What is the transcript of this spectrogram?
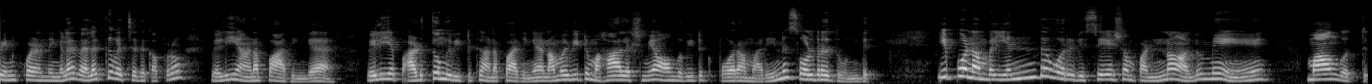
பெண் குழந்தைங்கள விளக்கு வச்சதுக்கப்புறம் வெளியே அனுப்பாதீங்க. வெளியே அடுத்தவங்க வீட்டுக்கு அனுப்பாதீங்க. நம்ம வீட்டு மகாலட்சுமியாக அவங்க வீட்டுக்கு போகிற மாதிரின்னு சொல்கிறது உண்டு. இப்போ நம்ம எந்த ஒரு விசேஷம் பண்ணாலுமே மாங்கொத்து.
